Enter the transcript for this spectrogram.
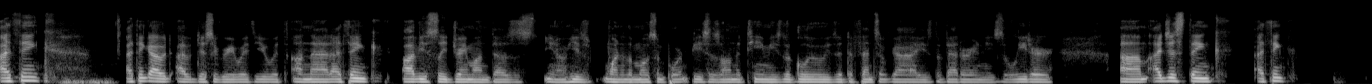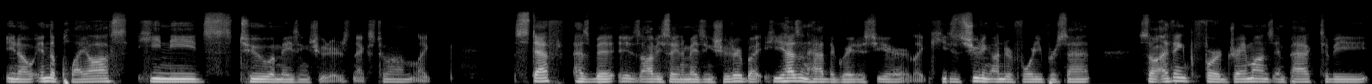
I think, I think I would, I would disagree with you with on that. I think obviously Draymond does, you know, he's one of the most important pieces on the team. He's the glue. He's a defensive guy. He's the veteran. He's the leader. Um, I just think, I think you know, in the playoffs, he needs two amazing shooters next to him. Like Steph has been is obviously an amazing shooter, but he hasn't had the greatest year. Like he's shooting under 40%. So I think for Draymond's impact to be,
